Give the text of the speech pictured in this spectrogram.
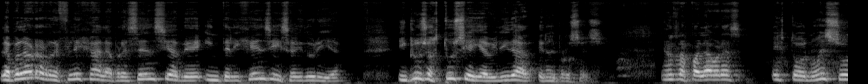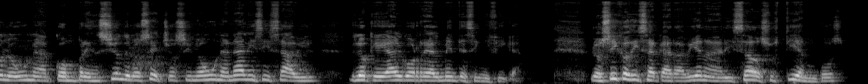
La palabra refleja la presencia de inteligencia y sabiduría, incluso astucia y habilidad en el proceso. En otras palabras, esto no es solo una comprensión de los hechos, sino un análisis hábil de lo que algo realmente significa. Los hijos de Isaacar habían analizado sus tiempos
